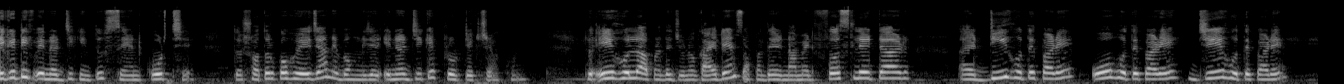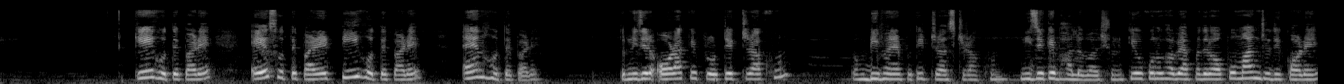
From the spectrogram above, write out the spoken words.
নেগেটিভ এনার্জি কিন্তু সেন্ড করছে। তো সতর্ক হয়ে যান এবং নিজের এনার্জিকে প্রোটেক্ট রাখুন। তো এই হলো আপনাদের জন্য গাইডেন্স আপনাদের নামের ফার্স্ট লেটার ডি হতে পারে ও হতে পারে জে হতে পারে কে হতে পারে এস হতে পারে টি হতে পারে এন হতে পারে। তো নিজের অরাকে প্রোটেক্ট রাখুন এবং ডিভাইনের প্রতি ট্রাস্ট রাখুন। নিজেকে ভালোবাসুন। কেউ কোনোভাবে আপনাদের অপমান যদি করে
